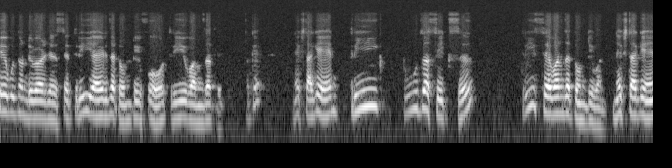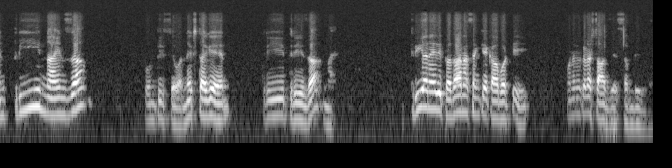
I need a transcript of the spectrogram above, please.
టేబుల్తో డివైడ్ చేస్తే త్రీ ఎయిట్ ద ట్వంటీ ఫోర్ త్రీ వన్ ద three okay next again three two ద సిక్స్ త్రీ సెవెన్ ద twenty one next again three nine ద twenty seven next again three three ద నైన్. త్రీ అనేది ప్రధాన సంఖ్య కాబట్టి మనం ఇక్కడ స్టార్ట్ చేస్తాం డివిజన్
